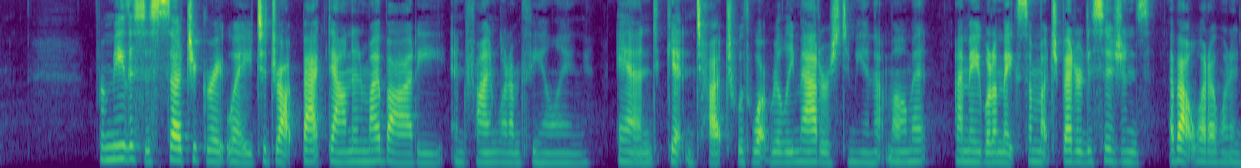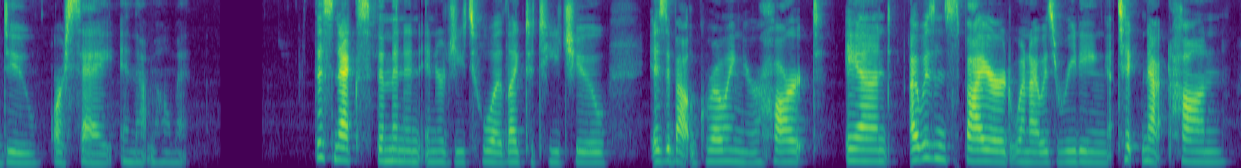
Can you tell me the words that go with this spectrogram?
For me, this is such a great way to drop back down in my body and find what I'm feeling and get in touch with what really matters to me in that moment. I'm able to make some much better decisions about what I want to do or say in that moment. This next feminine energy tool I'd like to teach you is about growing your heart. And I was inspired when I was reading Thich Nhat Hanh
